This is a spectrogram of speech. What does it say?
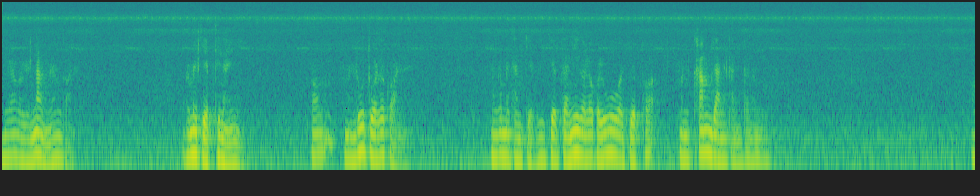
แล้วก็เลยนั่งนั่นก่อน ก็ไม่เจ็บที่ไหนนี่เพราะมันรู้ตัวซะก่อน มันก็ไม่ทันเจ็บเจ็บแต่นี่ก็เราก็รู้ว่าเจ็บเพราะมันค้ำยันกันตอนนั้นพอ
